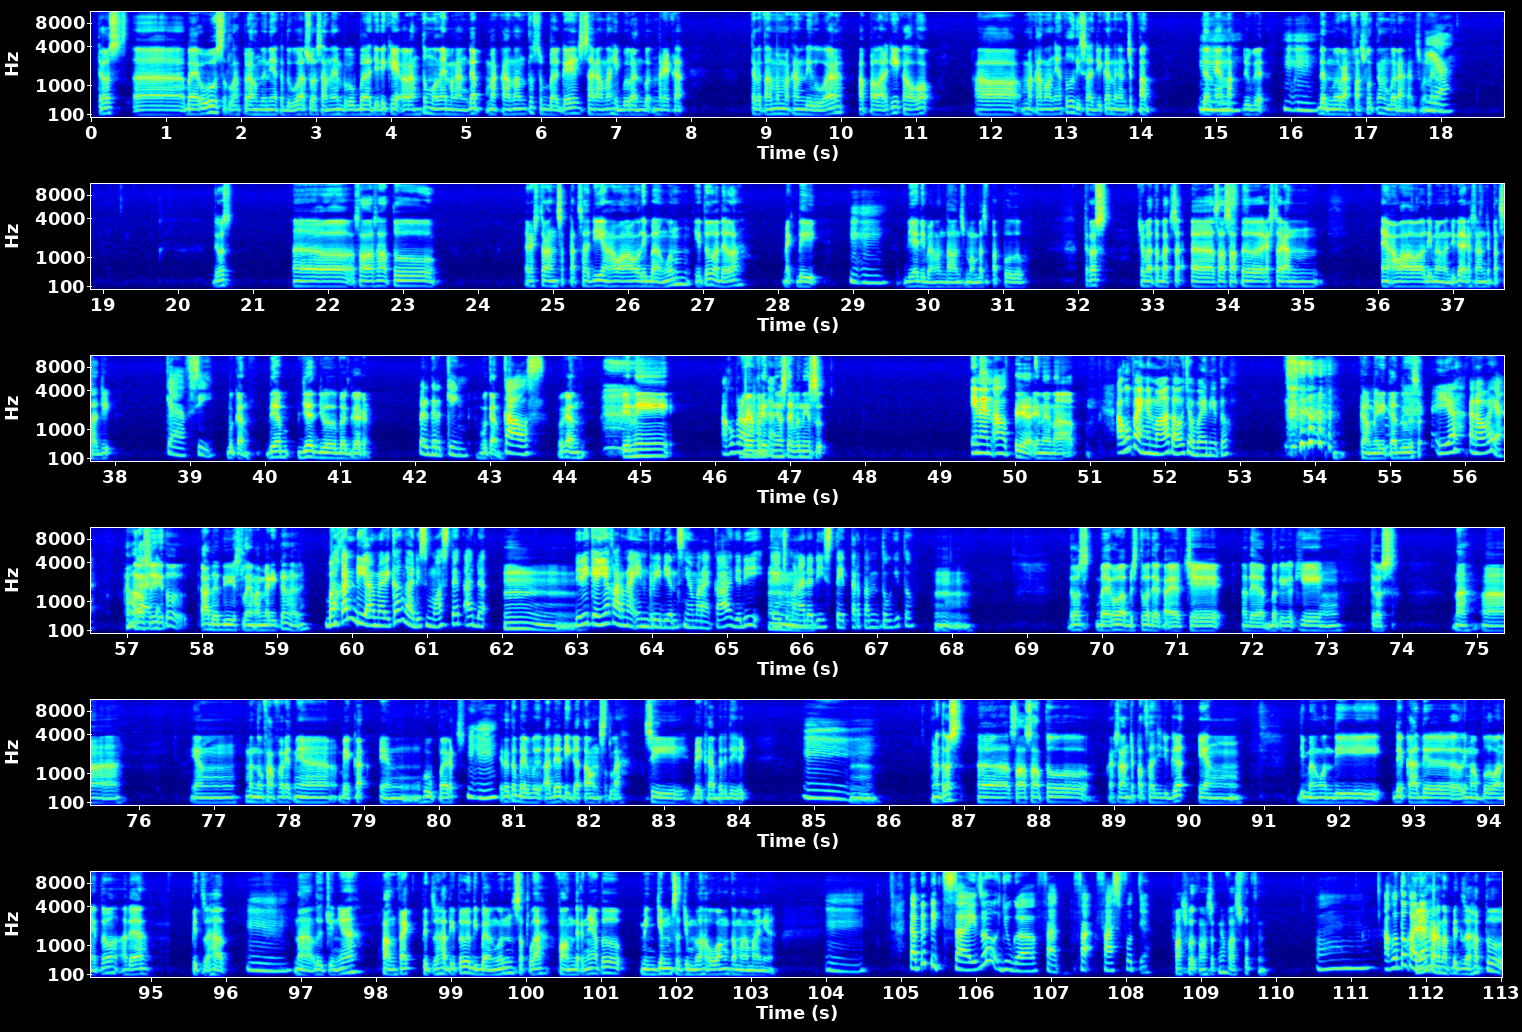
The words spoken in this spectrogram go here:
Terus eh, baru setelah Perang Dunia Kedua suasananya berubah. Jadi kayak orang tuh mulai menganggap makanan tuh sebagai sarana hiburan buat mereka. Terutama makan di luar, apalagi kalau eh, makanannya tuh disajikan dengan cepat dan Hmm. enak juga Mm-mm. dan murah. Fast food kan murah kan sebenarnya. Iya. Terus eh salah satu restoran cepat saji yang awal-awal dibangun itu adalah McD. Dia dibangun tahun 1940. Terus coba tebak eh, salah satu restoran yang awal-awal dibangun juga restoran cepat saji. KFC, Bukan. Dia dia jual burger. Burger King, Bukan. Carl's. Bukan. Ini Aku pernah favorite-nya? Stephen Isu. In and Out. Iya, In and Out. Aku pengen banget tahu cobain itu. Ke Amerika dulu. Iya, kenapa ya? Nggak sih itu ada di selain Amerika sih? Bahkan di Amerika nggak di semua state ada. Hmm. Jadi kayaknya karena ingredientsnya mereka, jadi kayak Hmm. cuman ada di state tertentu gitu. Hmm. Terus baru habis itu ada KFC, ada Burger King, terus nah eh, yang menu favoritnya BK yang Hoopers Mm-mm. itu tuh baru ada tiga tahun setelah si BK berdiri. Hmm. Hmm. Nah terus eh, salah satu restoran cepat saji juga yang dibangun di dekade 50-an itu ada Pizza Hut. Hmm. Nah lucunya fun fact Pizza Hut itu dibangun setelah foundernya tuh minjem sejumlah uang ke mamanya. Hmm. Tapi pizza itu juga fat, fa- fast food ya? Fast food masuknya fast food. sih. Hmm. Aku tuh Kayaknya kadang karena Pizza Hut tuh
